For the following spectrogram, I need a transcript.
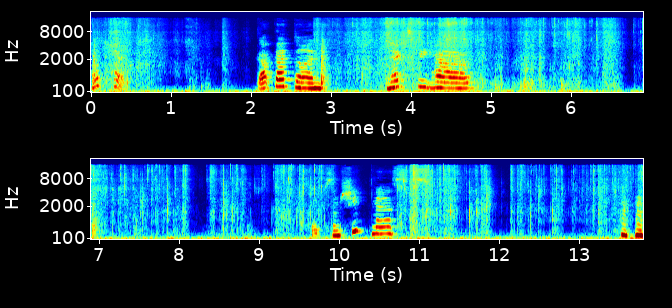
Okay. Got that done. Next we have like some sheep masks. I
